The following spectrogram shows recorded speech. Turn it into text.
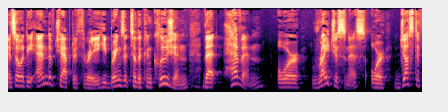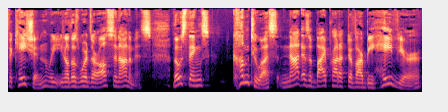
And so at the end of chapter 3, he brings it to the conclusion that heaven, or righteousness, or justification, you know, those words are all synonymous, those things come to us not as a byproduct of our behavior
